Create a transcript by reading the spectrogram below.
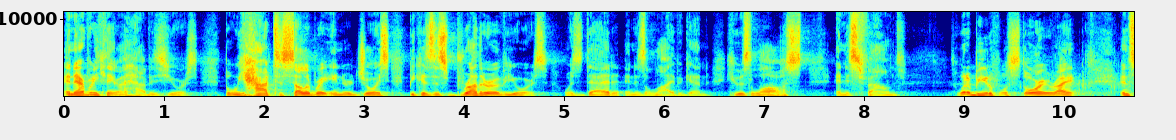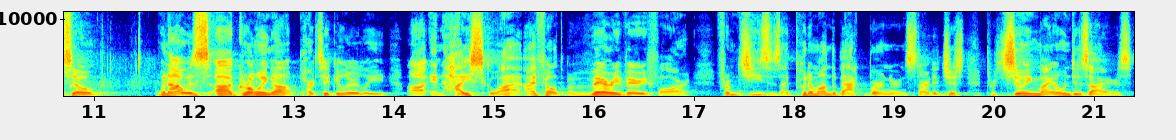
and everything I have is yours. But we had to celebrate and rejoice because this brother of yours was dead and is alive again. He was lost and is found. What a beautiful story, right? And so, when I was uh, growing up, particularly uh, in high school, I, I, felt very, very far from Jesus. I put him on the back burner and started just pursuing my own desires,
